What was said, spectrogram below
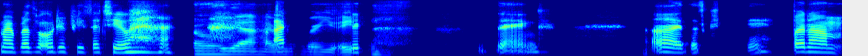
my brother ordered pizza too. oh yeah, I remember I, you ate. Dang. Uh, that's crazy. But um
